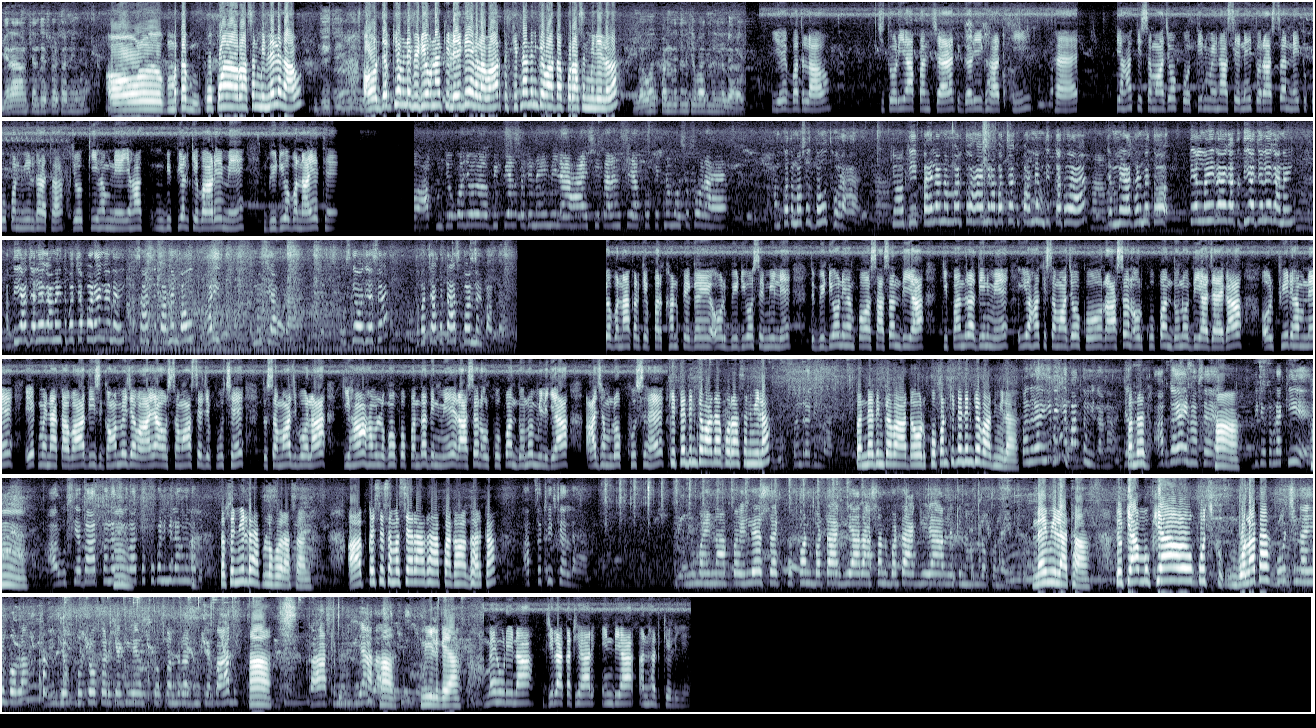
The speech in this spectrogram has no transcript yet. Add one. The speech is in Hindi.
मेरा नाम चंदेश्वर सनी हुआ और मतलब कूपन और राशन मिलने लगा अब? जी जी और जबकि हमने वीडियो बना के ले गए अगला बार तो कितना दिन के बाद आपको राशन मिलने लगा? लगभग पंद्रह दिन के बाद मिलने लगा। ये बदलाव चितोड़िया पंचायत गड़ी घाट की है। यहाँ की समाजों को तीन महीना से नहीं तो राशन नहीं तो कूपन मिल रहा था जो कि हमने यहाँ बीपीएल के बारे में वीडियो बनाए थे। आप जो को जो बीपीएल का जो नहीं मिला है इसी कारण से आपको कितना महसूस हो रहा है? हमको तो महसूस बहुत हो रहा है क्योंकि पहला नंबर तो है मेरा बच्चा के पढ़ने में दिक्कत हो रहा है। जब मेरा घर में तो तेल नहीं रहेगा तो दिया जलेगा नहीं। अब दिया जलेगा नहीं तो बच्चा पढ़ेंगे नहीं। सांस के पढ़ने में बहुत भारी समस्या हो रहा है। उसके वजह से तो बच्चा को टास्क बन नहीं पाता। वीडियो बना करके प्रखंड पे गए और वीडियो से मिले। तो वीडियो ने हमको आश्वासन दिया कि पंद्रह दिन में यहाँ के समाजों को राशन और कूपन दोनों दिया जाएगा। और फिर हमने एक महीना का बाद इस गाँव में जब आया और समाज से जब पूछे तो समाज बोला कि हाँ हम लोगों को पंद्रह दिन में राशन और कूपन दोनों मिल गया। आज हम लोग खुश हैं। कितने दिन के बाद आपको राशन मिला? पंद्रह दिन बाद। पंद्रह दिन के बाद और कूपन कितने दिन के बाद मिला? पंद्रह तो मिला ना। जब पंद्रह- आप गए यहाँ से हाँ। वीडियो कैमरा किए हम्म। और उसके बाद पंद्रह दिन के बाद तो कूपन मिला हम लोग। तब से मिल रहा है आप लोगों को राशन। आप कैसे समस्या रहा रहा आपका घर का? अब तो ठीक चल रहा है। दो महीना पहले से कूपन बटा गया राशन बटा गया लेकिन हम लोग को नहीं मिला। नहीं मिला था। तो क्या मुखिया कुछ बोला था? कुछ नहीं बोला। जो फ़ोटो करके गए उसको पंद्रह दिन के बाद। हाँ। काठ मिल गया। हाँ मिल गया मिल गया। मैं हूँ रीना जिला कटिहार इंडिया अनहट के लिए।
